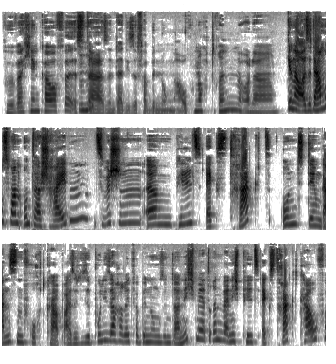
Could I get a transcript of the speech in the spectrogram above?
Pülverchen kaufe, ist Mhm. da, sind da diese Verbindungen auch noch drin oder? Genau, also da muss man unterscheiden zwischen ähm, Pilzextrakt und dem ganzen Fruchtkörper. Also diese Polysaccharidverbindungen sind da nicht mehr drin, wenn ich Pilzextrakt kaufe.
